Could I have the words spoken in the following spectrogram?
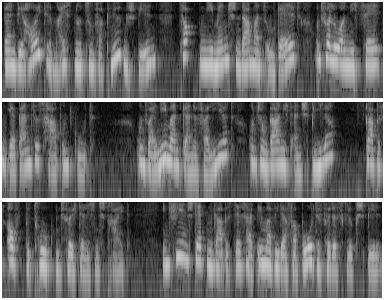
Während wir heute meist nur zum Vergnügen spielen, zockten die Menschen damals um Geld und verloren nicht selten ihr ganzes Hab und Gut. Und weil niemand gerne verliert und schon gar nicht ein Spieler, gab es oft Betrug und fürchterlichen Streit. In vielen Städten gab es deshalb immer wieder Verbote für das Glücksspiel.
